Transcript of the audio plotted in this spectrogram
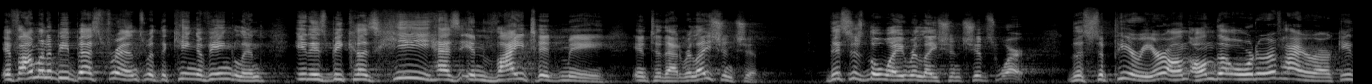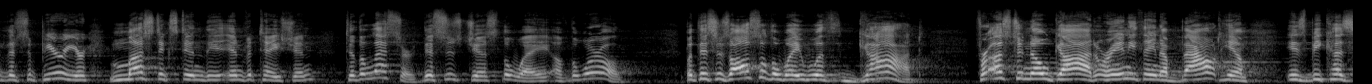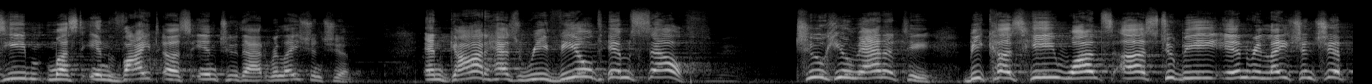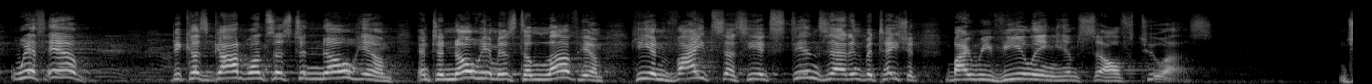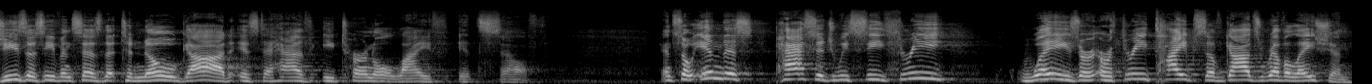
If I'm going to be best friends with the King of England, it is because he has invited me into that relationship. This is the way relationships work. the superior, on, on the order of hierarchy, the superior must extend the invitation to the lesser. This is just the way of the world. But this is also the way with God. For us to know God or anything about Him is because He must invite us into that relationship. And God has revealed Himself to humanity because He wants us to be in relationship with Him. Because God wants us to know Him, and to know Him is to love Him. He invites us, He extends that invitation by revealing Himself to us. Jesus even says that to know God is to have eternal life itself. And so in this passage, we see three ways or, or three types of God's revelation.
